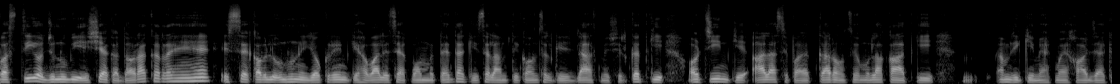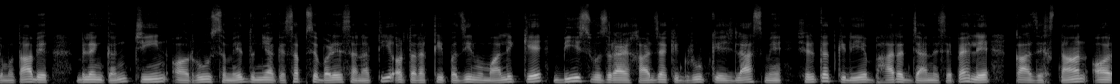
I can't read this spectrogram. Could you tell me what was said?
وسطی اور جنوبی ایشیا کا دورہ کر رہے ہیں اس سے قبل انہوں نے یوکرین کے حوالے سے اقوام متحدہ کی سلامتی کونسل کے اجلاس میں شرکت کی اور چین کے اعلیٰ سفارتکاروں سے ملاقات کی امریکی محکمہ خارجہ کے مطابق بلنکن چین اور روس سمیت دنیا کے سب سے بڑے صنعتی اور ترقی پذیر ممالک کے بیس وزرائے خارجہ کے گروپ کے اجلاس میں شرکت کے لیے بھارت جانے سے پہلے کازخستان اور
